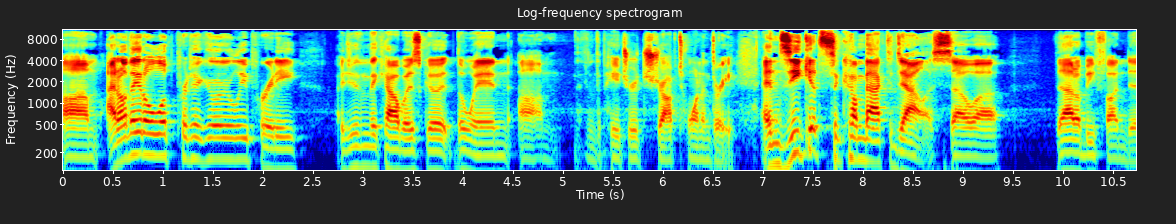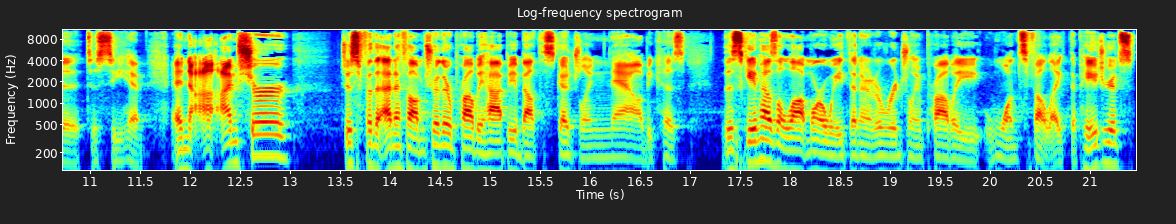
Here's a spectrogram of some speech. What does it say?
Um, I don't think it'll look particularly pretty. I do think the Cowboys get the win. Um, I think the Patriots dropped one and three, and Zeke gets to come back to Dallas, so uh, that'll be fun to to see him. And I, I'm sure, just for the NFL, I'm sure they're probably happy about the scheduling now because this game has a lot more weight than it originally probably once felt like. The Patriots,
